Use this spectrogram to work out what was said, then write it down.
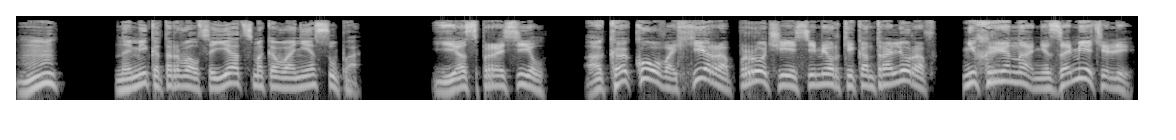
«М?» На миг оторвался я от смакования супа. Я спросил, а какого хера прочие семерки контролеров ни хрена не заметили?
